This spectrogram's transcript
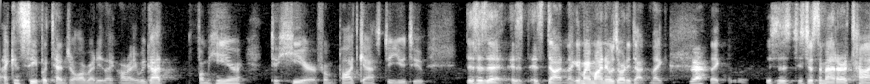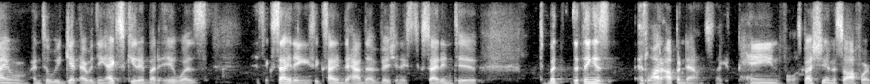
I can see potential already. Like, all right, we got from here to here, from podcast to YouTube. This is it. It's, it's done. Like in my mind, it was already done. Like, Yeah. like this is it's just a matter of time until we get everything executed. But it was, it's exciting. It's exciting to have that vision. It's exciting to, to- but the thing is, it's a lot of up and downs. Like it's painful, especially in the software,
